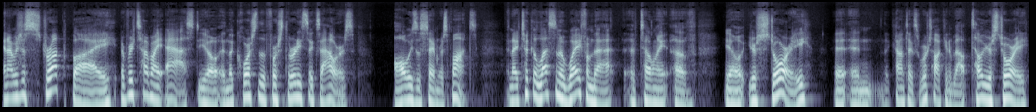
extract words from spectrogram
And I was just struck by every time I asked, you know, in the course of the first 36 hours, always the same response. And I took a lesson away from that of telling of, you know, your story in the context we're talking about, tell your story.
